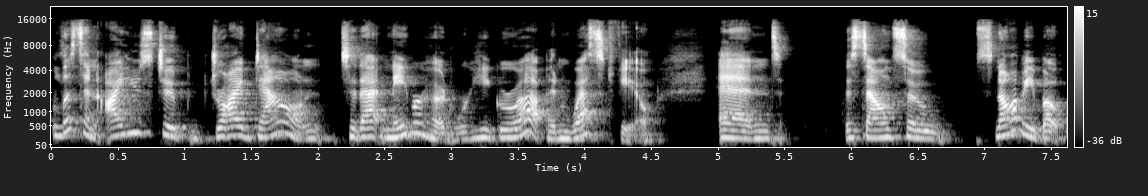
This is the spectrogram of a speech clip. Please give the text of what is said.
Listen, I used to drive down to that neighborhood where he grew up in Westview. And this sounds so snobby, but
